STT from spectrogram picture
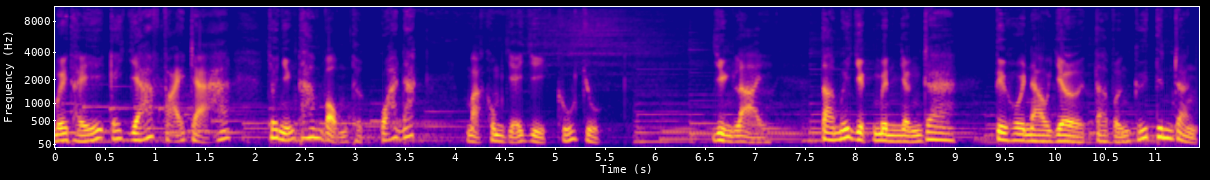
Mới thấy cái giá phải trả cho những tham vọng thật quá đắt mà không dễ gì cứu chuộc. Dừng lại, ta mới giật mình nhận ra, từ hồi nào giờ ta vẫn cứ tin rằng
